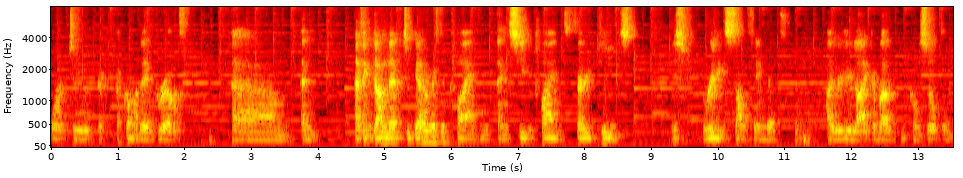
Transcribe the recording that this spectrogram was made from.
or to accommodate growth. Um, and having done that together with the client and, and, see the client very pleased is really something that I really like about consulting.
